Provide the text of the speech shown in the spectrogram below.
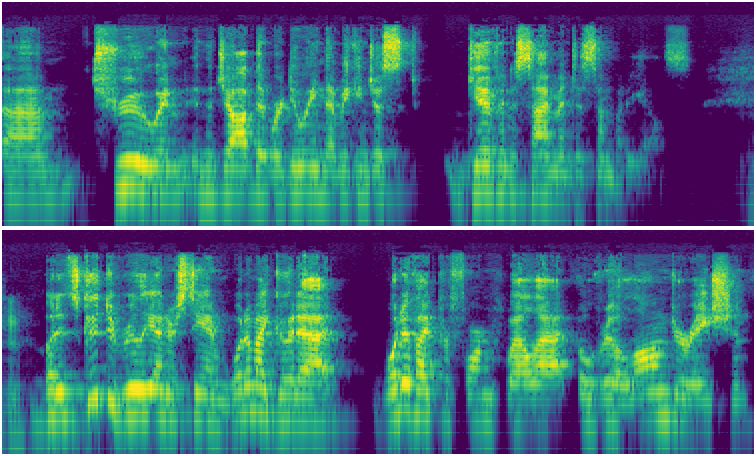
um, true in, in the job that we're doing that we can just give an assignment to somebody else. Mm-hmm. But it's good to really understand what am I good at? What have I performed well at over a long duration?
